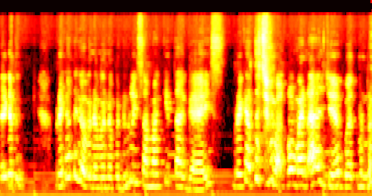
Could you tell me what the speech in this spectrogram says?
Mereka tuh mereka tuh gak benar-benar peduli sama kita guys. Mereka tuh cuma komen aja buat menu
